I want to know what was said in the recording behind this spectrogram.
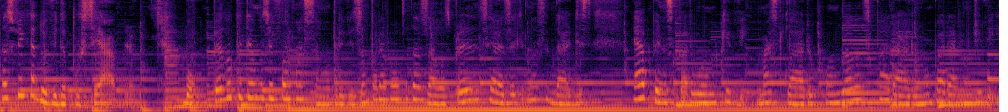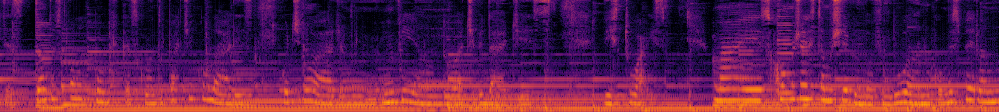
mas fica a dúvida por Seabra. Bom, pelo que temos informação, a previsão para a volta das aulas presenciais aqui nas cidades é apenas para o ano que vem, mas claro, quando elas pararam, não pararam de vez. Tanto escolas públicas quanto particulares continuaram enviando atividades virtuais. Mas como já estamos chegando ao fim do ano, como esperando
